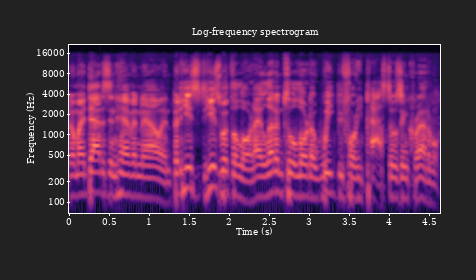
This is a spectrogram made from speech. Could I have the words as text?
No, my dad is in heaven now, and but he's he's with the Lord. I led him to the Lord a week before he passed. It was incredible.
